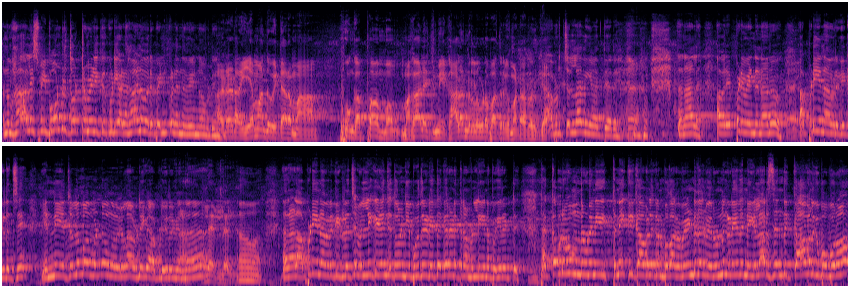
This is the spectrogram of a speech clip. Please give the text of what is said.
அந்த மகாலட்சுமி போன்று தோற்றமளிக்கக்கூடிய அழகான ஒரு பெண் குழந்தை வேணும் அப்படின்னு. அடடா ஏமாந்து போயிட்டாரம்மா. உங்க அப்பா மகாலட்சுமியை காலண்டர்ல கூட பார்த்துருக்க மாட்டாரு இருக்க? அப்படி சொல்லாதீங்க வாத்தியாரு. அதனால அவர் எப்படி வேண்டினாரோ அப்படியே நான் அவருக்கு கிடைச்சேன் என்னைய சொல்லும்போது மட்டும் உங்களுக்கெல்லாம் அப்படி அப்படி இருக்குன்னு? இல்ல இல்ல இல்ல. ஆமா. அதனால அப்படியே நான் அவருக்கு கிடைச்ச வெள்ளிக்கிழங்கு தோண்டிய புகுதி இடைத்த கரடத்தின வெள்ளியின பகிரட்டு தக்கப்புறமும் உங்களுடைய இத்தனைக்கு காவலுக்கு அனுப்பதாக வேண்டுதல் வேற ஒன்றும் கிடையாது. இன்னைக்கு எல்லாரும் சேர்ந்து காவலுக்கு போக போறோம்.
